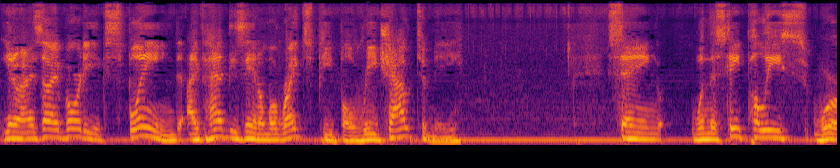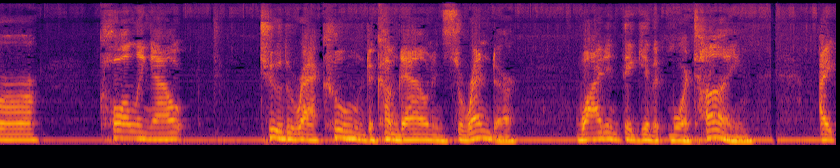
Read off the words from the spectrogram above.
you know, as I've already explained, I've had these animal rights people reach out to me saying when the state police were calling out to the raccoon to come down and surrender, why didn't they give it more time? I,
